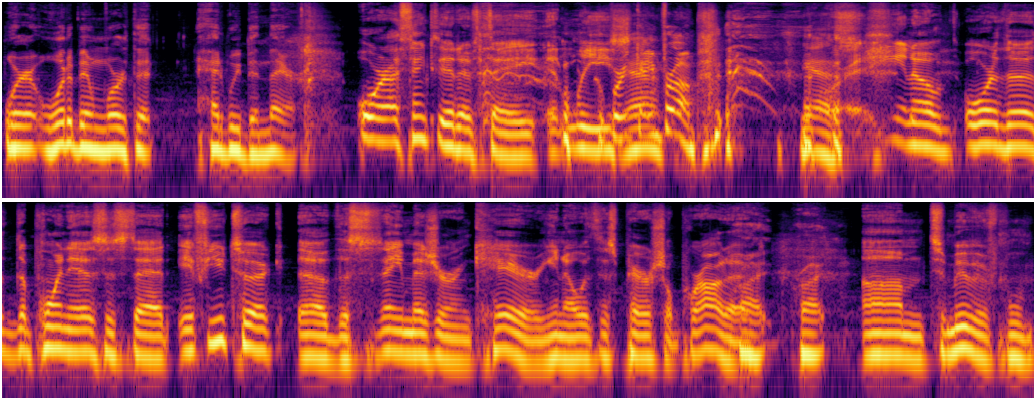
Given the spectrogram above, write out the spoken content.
Where it would have been worth it had we been there. Or I think that if they at least Where it came from. Yes. you know, or the the point is is that if you took uh, the same measure and care, you know, with this perishable product, Right, right. um, to move it from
